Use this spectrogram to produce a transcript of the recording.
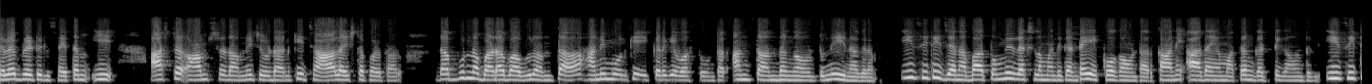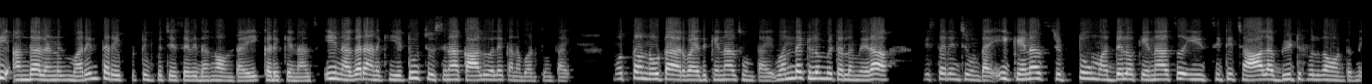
సెలబ్రిటీలు సైతం ఈ ఆస్టర్ ఆమ్స్టర్డామ్ని చూడడానికి చాలా ఇష్టపడతారు. డబ్బున్న బడాబాబులు అంతా హనీమూన్కి ఇక్కడికి వస్తూ ఉంటారు. అంత అందంగా ఉంటుంది ఈ నగరం. ఈ సిటీ జనాభా తొమ్మిది లక్షల మంది కంటే ఎక్కువగా ఉంటారు. కానీ ఆదాయం మాత్రం గట్టిగా ఉంటుంది. ఈ సిటీ అందాలను మరింత రెట్టింపు చేసే విధంగా ఉంటాయి. ఇక్కడ కెనాల్స్. ఈ నగరానికి ఎటు చూసినా కాలువలే కనబడుతుంటాయి. మొత్తం నూట అరవై ఐదు కెనాల్స్ ఉంటాయి. వంద కిలోమీటర్ల మేర విస్తరించి ఉంటాయి. ఈ కెనాల్స్ చుట్టూ మధ్యలో కెనాల్స్ ఈ సిటీ చాలా బ్యూటిఫుల్గా ఉంటుంది.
